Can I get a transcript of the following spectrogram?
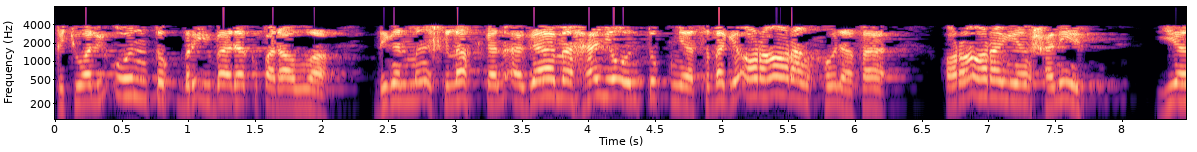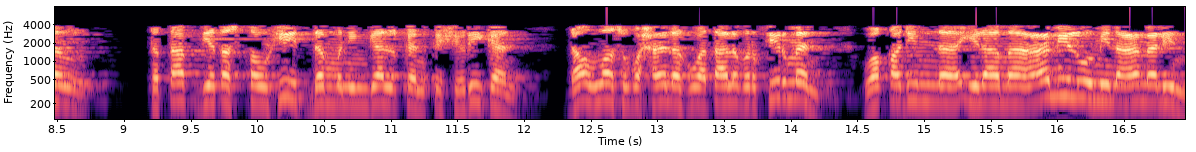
kecuali untuk beribadah kepada Allah dengan mengikhlaskan agama hanya untuknya sebagai orang-orang hunafa, orang-orang yang hanif, yang tetap di atas tauhid dan meninggalkan kesyirikan. Dan Allah Subhanahu wa taala berfirman, "Wa qadimna ila ma 'amilu min 'amalin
